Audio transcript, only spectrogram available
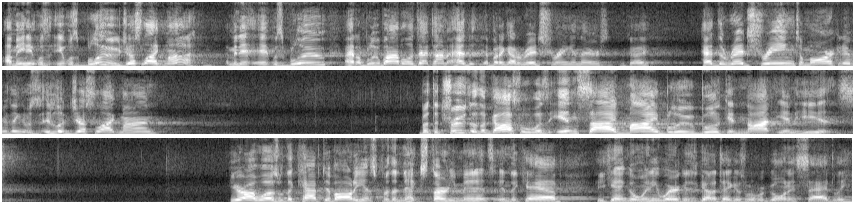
I mean, it was, it was blue just like mine. I mean, it, it was blue. I had a blue Bible at that time. It had the, but I got a red string in theirs, okay? Had the red string to mark and everything. It, was, it looked just like mine. But the truth of the gospel was inside my blue book and not in his. Here I was with a captive audience for the next 30 minutes in the cab. He can't go anywhere because he's got to take us where we're going. And sadly,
